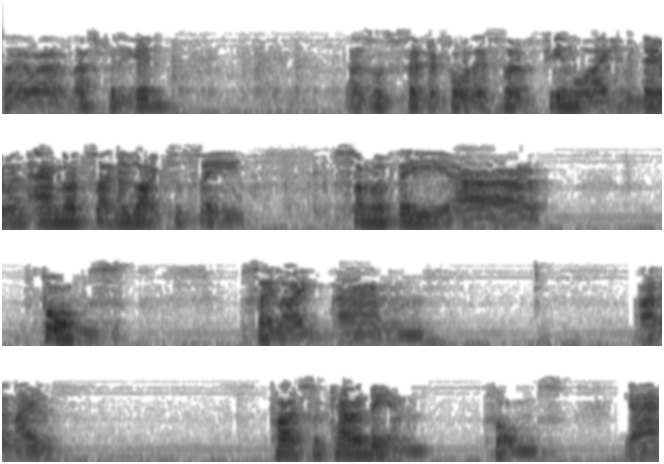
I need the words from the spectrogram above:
So uh, that's pretty good. As I said before, there's a few more they can do, and, and I'd certainly like to see some of the uh, forms, say like, um, I don't know, Pirates of Caribbean forms, yeah,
